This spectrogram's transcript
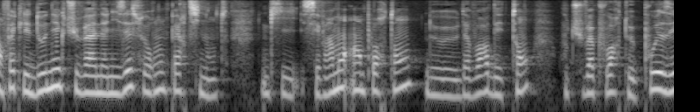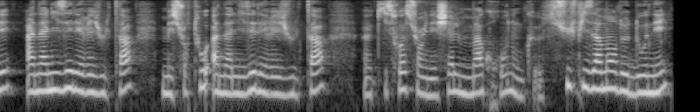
en fait les données que tu vas analyser seront pertinentes. Donc c'est vraiment important d'avoir des temps où tu vas pouvoir te poser, analyser les résultats, mais surtout analyser des résultats qui soient sur une échelle macro, donc suffisamment de données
